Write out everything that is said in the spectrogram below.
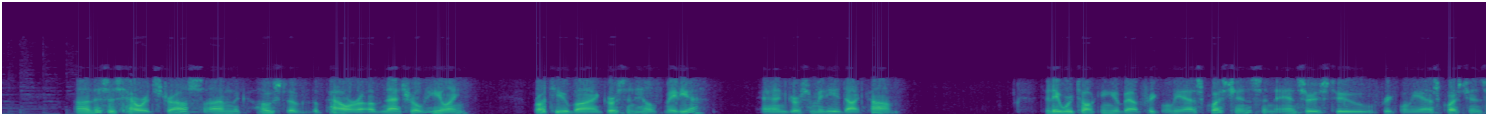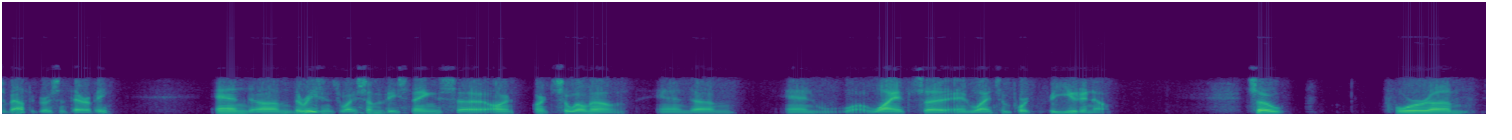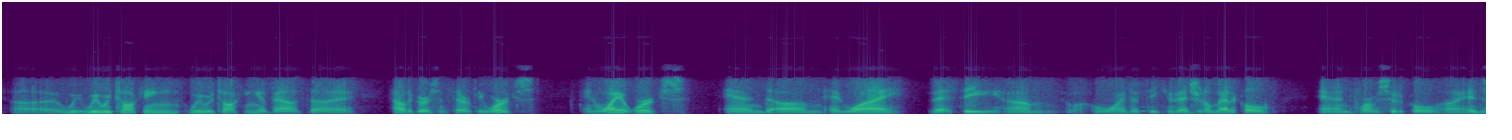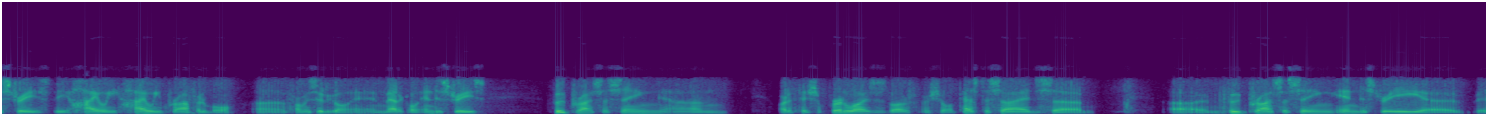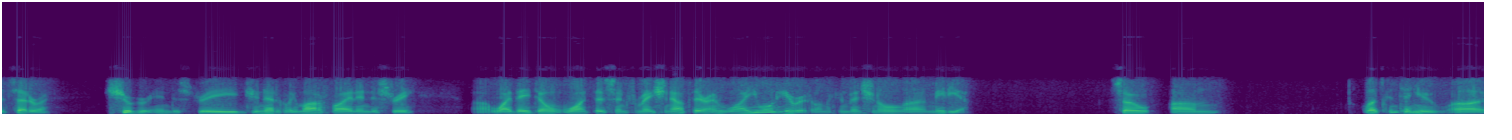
Uh, this is Howard Straus. I'm the host of The Power of Natural Healing, brought to you by Gerson Health Media and gersonmedia.com. Today we're talking about frequently asked questions and answers to frequently asked questions about the Gerson therapy and um, the reasons why some of these things uh, aren't aren't so well known and um, and why it's uh, and why it's important for you to know. So for um, uh, we, we, were talking we were talking about uh, how the Gerson therapy works and why it works and um, and why that the um, why that the conventional medical and pharmaceutical uh, industries, the highly highly profitable uh, pharmaceutical and medical industries, food processing, um, artificial fertilizers, artificial pesticides, uh, food processing industry, uh, et cetera, sugar industry, genetically modified industry, uh, why they don't want this information out there and why you won't hear it on the conventional uh, media. So um, let's continue. Uh,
